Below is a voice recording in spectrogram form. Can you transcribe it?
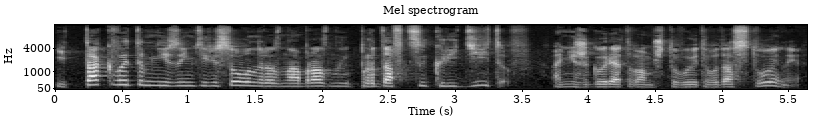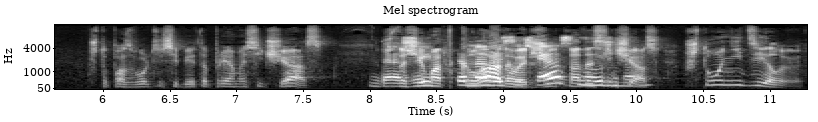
И так в этом не заинтересованы разнообразные продавцы кредитов. Они же говорят вам, что вы этого достойны, что позвольте себе это прямо сейчас. Да, Зачем откладывать, жить надо нужно. сейчас. Что они делают?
